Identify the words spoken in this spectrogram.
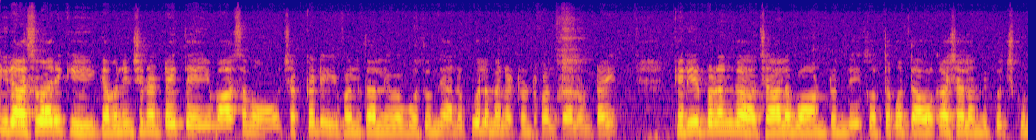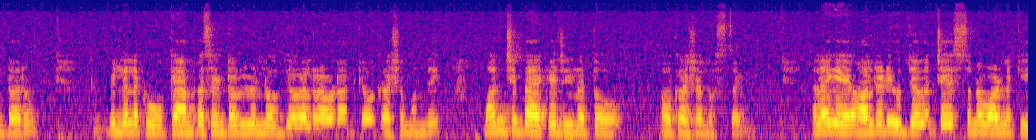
ఈ రాశి వారికి గమనించినట్టయితే ఈ మాసము చక్కటి ఫలితాలను ఇవ్వబోతుంది. అనుకూలమైనటువంటి ఫలితాలు ఉంటాయి. కెరీర్ పరంగా చాలా బాగుంటుంది. కొత్త కొత్త అవకాశాలు అందిపుచ్చుకుంటారు. పిల్లలకు క్యాంపస్ ఇంటర్వ్యూల్లో ఉద్యోగాలు రావడానికి అవకాశం ఉంది. మంచి ప్యాకేజీలతో అవకాశాలు వస్తాయి. అలాగే ఆల్రెడీ ఉద్యోగం చేస్తున్న వాళ్ళకి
